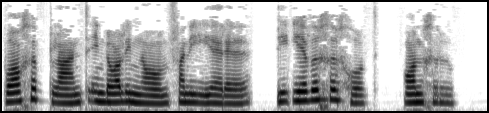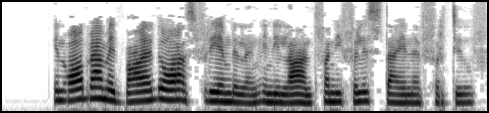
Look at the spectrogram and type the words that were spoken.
ba geplant en daar die naam van die Heere, die eeuwige God, aangeroep. En Abraham het baie daar as vreemdeling in die land van die Filisteine vertoef.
